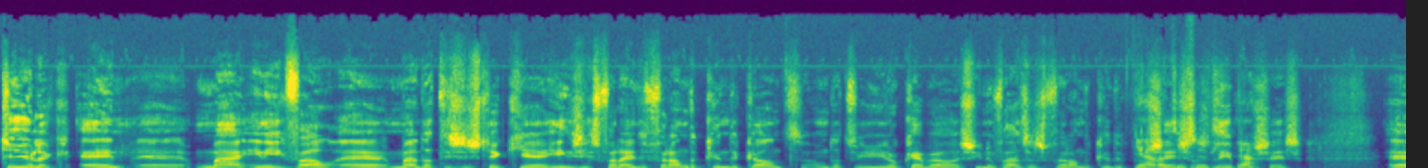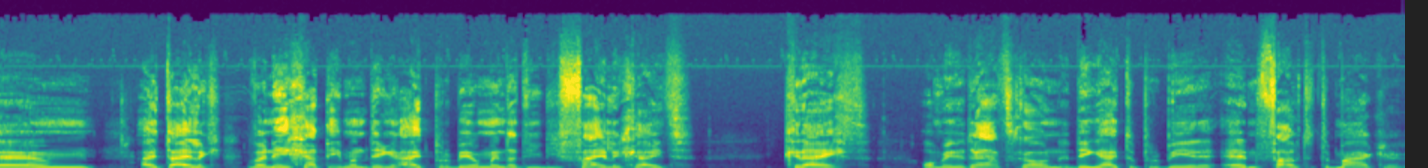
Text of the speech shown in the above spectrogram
Tuurlijk, en, uh, maar in ieder geval, uh, maar dat is een stukje inzicht vanuit de veranderkunde kant, omdat we hier ook hebben als innovatie als veranderkundig proces, ja, als leerproces. Ja. Um, uiteindelijk, wanneer gaat iemand dingen uitproberen? Op het moment dat hij die veiligheid krijgt om inderdaad gewoon dingen uit te proberen en fouten te maken,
